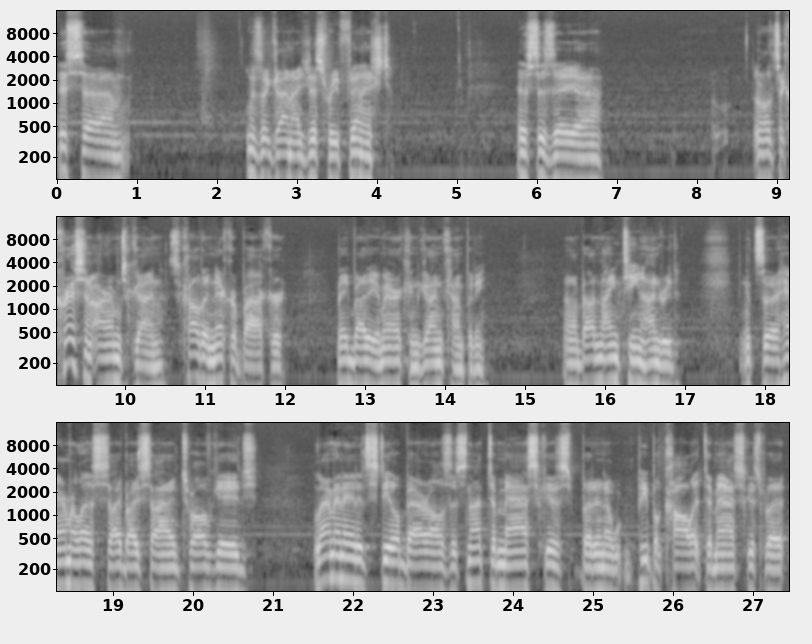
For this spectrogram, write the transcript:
This um, is a gun I just refinished. This is a uh, well, it's a Crescent Arms gun. It's called a Knickerbocker, made by the American Gun Company. Uh, about 1900. It's a hammerless, side-by-side, 12-gauge, laminated steel barrels. It's not Damascus, but in a, people call it Damascus, but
